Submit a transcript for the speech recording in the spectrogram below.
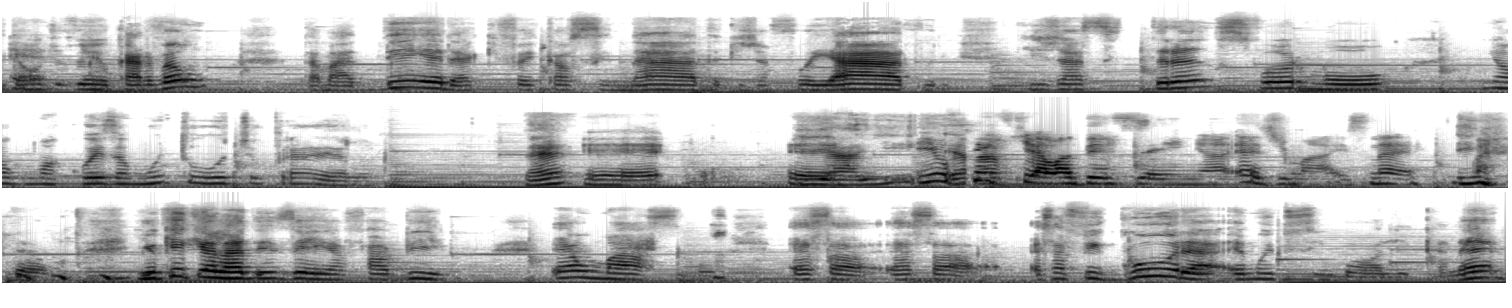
E de é. onde vem o carvão? Da madeira que foi calcinada, que já foi árvore, que já se transformou em alguma coisa muito útil para ela, né? É, é. E aí e o ela... que, que ela desenha é demais, né? Então, e o que que ela desenha, Fabi? É o máximo. Essa essa essa figura é muito simbólica, né?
